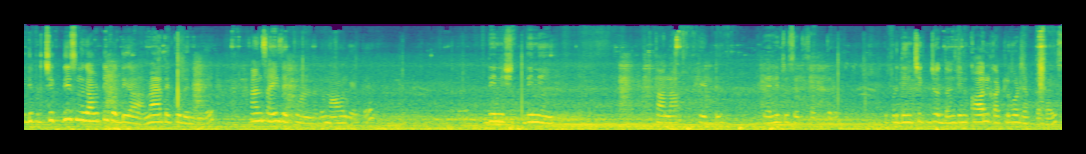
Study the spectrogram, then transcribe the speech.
ఇది ఇప్పుడు చిక్ తీసింది కాబట్టి కొద్దిగా మ్యాథ్ ఎక్కువ తింటుంది. కానీ సైజ్ ఎక్కువ ఉండదు మామూలుగా అయితే. దీన్ని దీన్ని తల హెడ్ ఇవన్నీ చూసేది చెప్తారు ఇప్పుడు దీన్ని చిక్ చూద్దాం. దీని కాలు కట్లు కూడా చెప్తా గైస్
